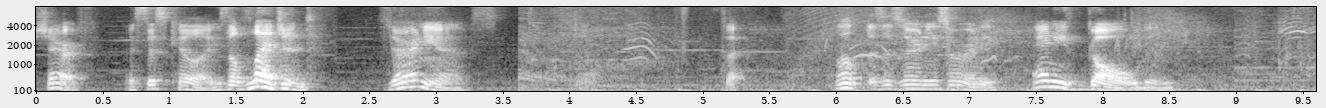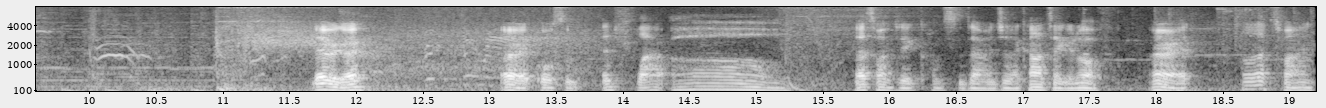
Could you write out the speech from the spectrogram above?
Sheriff, it's this killer. He's a legend! Xerneas! So, well, there's a Xerneas already. And he's golden. There we go. Alright, awesome. And flower. Oh, that's why I'm taking constant damage and I can't take it off. Alright, well that's fine.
